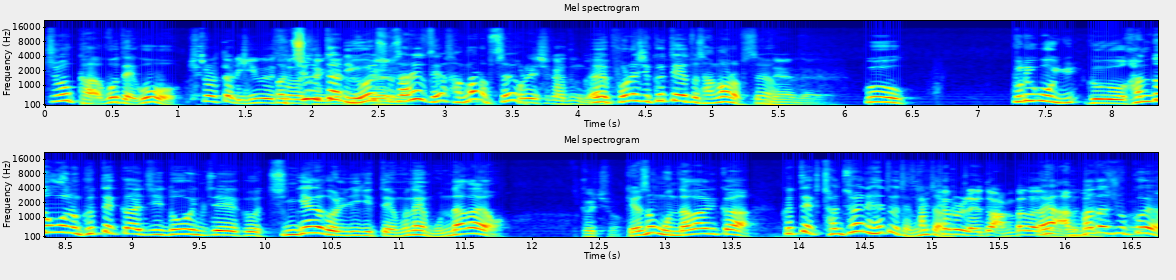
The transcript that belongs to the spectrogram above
쭉 가고 되고 7월달 이후에 어, 7월달 이후에 수사를 해도 돼요. 상관없어요. 포렌식 하든가. 네, 포렌식 그때 해도 상관없어요. 네네. 그 그리고 유- 그 한동훈은 그때까지도 이제 그 징계가 걸리기 때문에 못 나가요. 그렇죠. 계속 못 나가니까 그때 천천히 해도 됩니다. 사표를 내도 안 받아주는 네, 안? 받아줄 어, 거예요.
